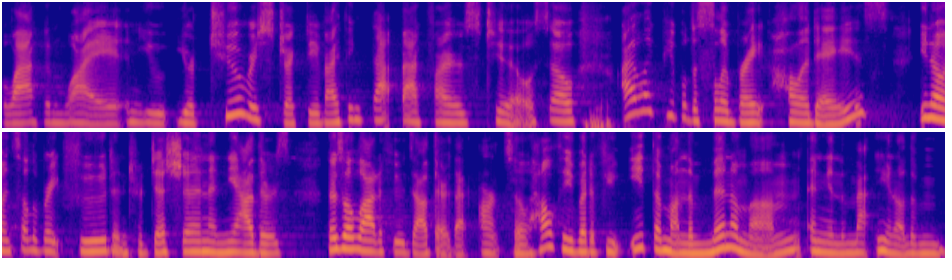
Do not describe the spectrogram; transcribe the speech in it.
black and white and you you're too restrictive, I think that backfires too. So Yeah. I like people to celebrate holidays, you know, and celebrate food and tradition. And yeah, there's there's a lot of foods out there that aren't so healthy, but if you eat them on the minimum and in the you know the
